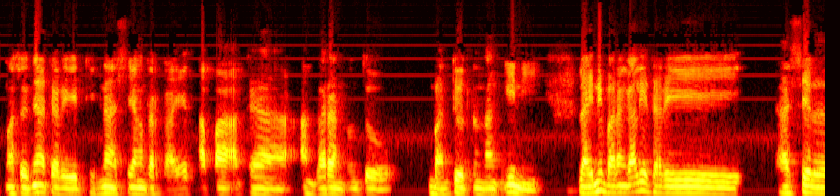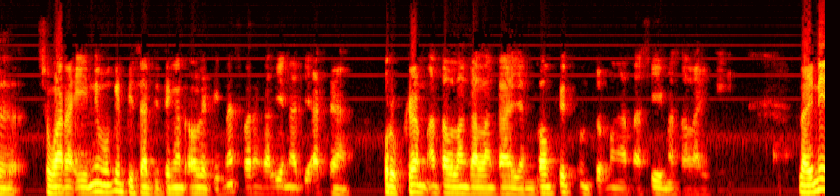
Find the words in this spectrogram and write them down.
maksudnya dari dinas yang terkait apa ada anggaran untuk membantu tentang ini. Nah ini barangkali dari hasil suara ini mungkin bisa didengar oleh dinas, barangkali nanti ada program atau langkah-langkah yang konkret untuk mengatasi masalah ini. Nah ini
